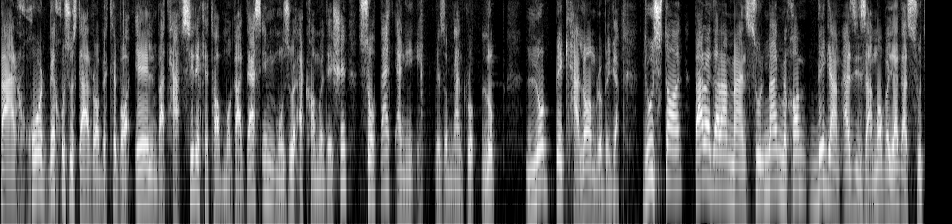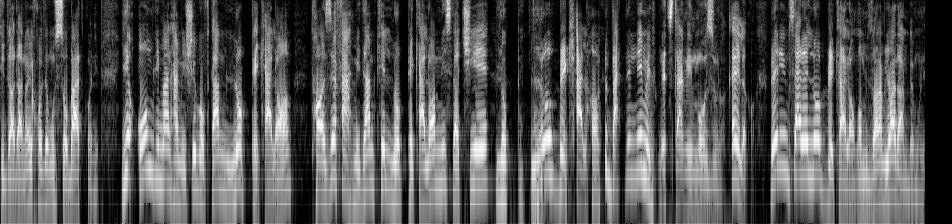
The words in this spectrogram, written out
برخورد به خصوص در رابطه با علم و تفسیر کتاب مقدس این موضوع اکامودیشن صحبت یعنی این. بذار من رو لب لب به کلام رو بگم. دوستان برادرم منصور من می‌خوام بگم عزیزم ما باید از سوتی دادنهای خودمون صحبت کنیم. یه عمری من همیشه گفتم لب کلام تازه فهمیدم که لب کلام نیست و چیه؟ لب لب کلام. بعد نمی‌دونستم این موضوع رو. خیلی خوب. بریم سر لب کلام. امیدوارم یادم بمونه.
